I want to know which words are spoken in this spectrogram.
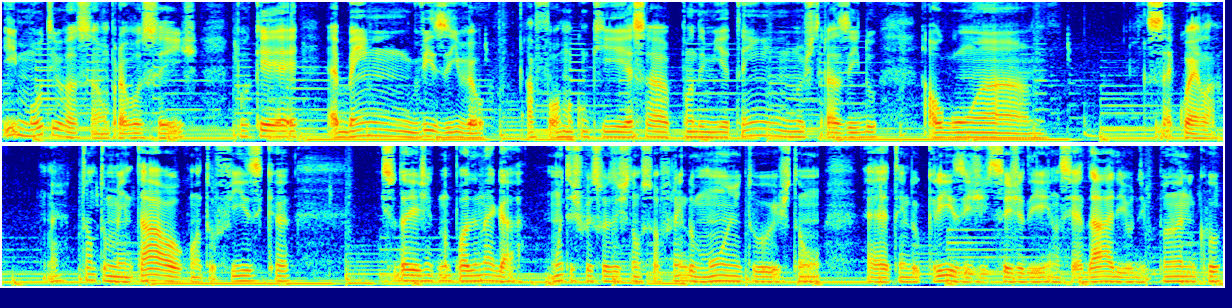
e motivação para vocês, porque é bem visível a forma com que essa pandemia tem nos trazido alguma sequela, né? tanto mental quanto física isso daí a gente não pode negar. Muitas pessoas estão sofrendo muito, estão é, tendo crises, seja de ansiedade ou de pânico.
